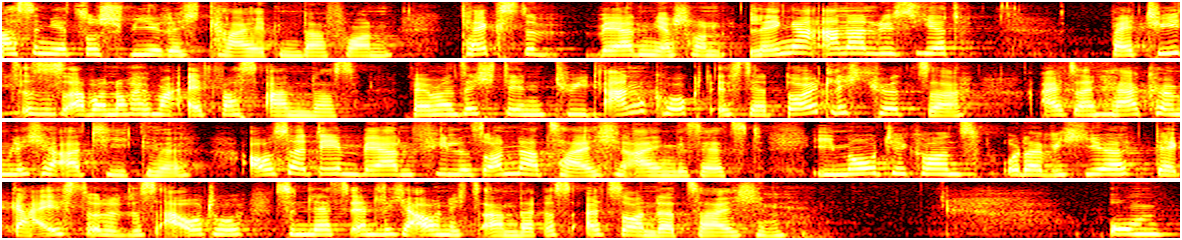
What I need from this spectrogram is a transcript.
Was sind jetzt so Schwierigkeiten davon? Texte werden ja schon länger analysiert. Bei Tweets ist es aber noch immer etwas anders. Wenn man sich den Tweet anguckt, ist er deutlich kürzer als ein herkömmlicher Artikel. Außerdem werden viele Sonderzeichen eingesetzt. Emoticons oder wie hier der Geist oder das Auto sind letztendlich auch nichts anderes als Sonderzeichen. Um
